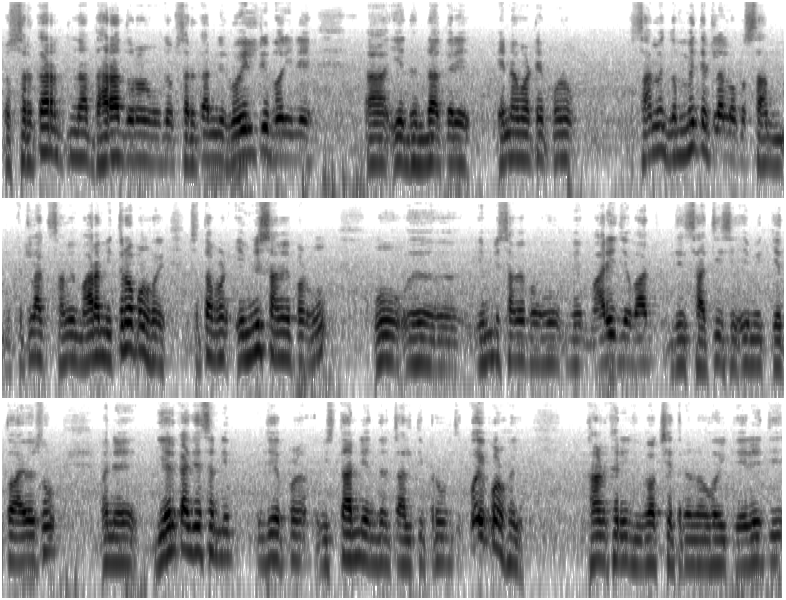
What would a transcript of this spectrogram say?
તો સરકારના ધારાધોરણ મુજબ સરકારની રોયલ્ટી ભરીને એ ધંધા કરે, એના માટે પણ સામે ગમે તેટલા લોકો સામે, કેટલાક સામે મારા મિત્રો પણ હોય, છતાં પણ એમની સામે પણ હું હું એમની સામે પણ હું, મેં મારી જે વાત જે સાચી છે એ મેં કહેતો આવ્યો છું. અને ગેરકાયદેસરની જે પણ વિસ્તારની અંદર ચાલતી પ્રવૃત્તિ કોઈ પણ હોય ખાણ ખનીજ વિભાગ ક્ષેત્રના હોય કે રેતી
